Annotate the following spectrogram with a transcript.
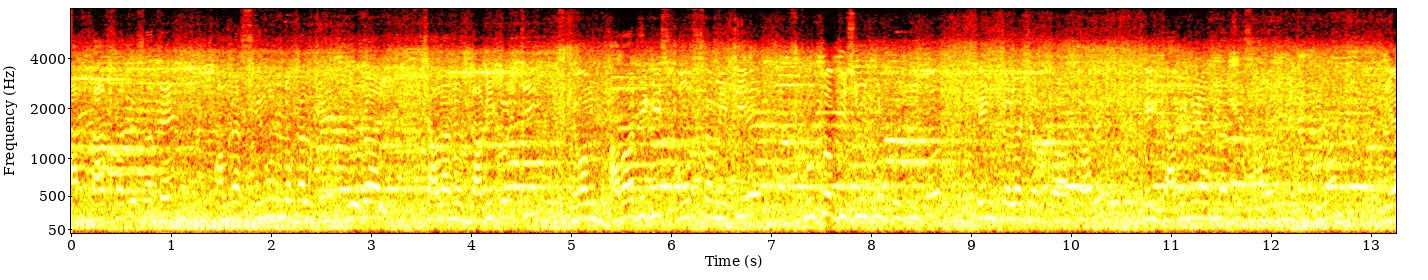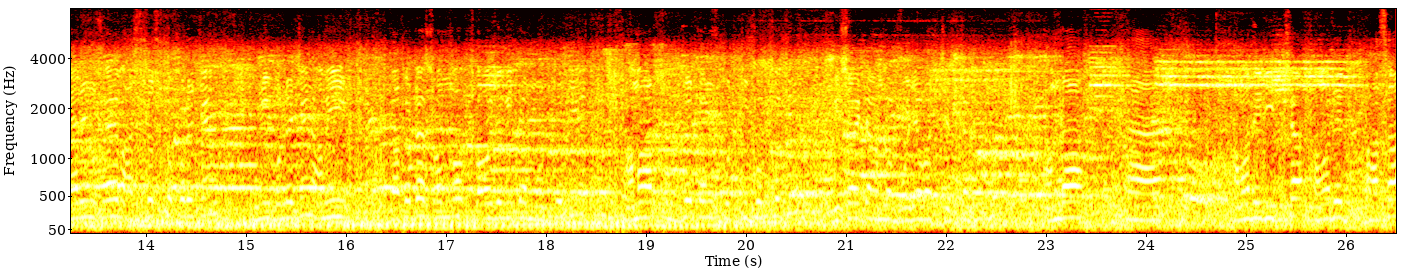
আর তার সাথে সাথে আমরা সিঙ্গুর লোকালকে পুনরায় চালানোর দাবি করছি এবং ভাবাদিঘির সমস্যা মিটিয়ে দ্রুত বিষ্ণুপুর পর্যন্ত ট্রেন চলাচল করাতে হবে। এই দাবি নিয়ে আমরা যে স্মারকলিপি দিলাম। ডিআরএম সাহেব আশ্বস্ত করেছেন। উনি বলেছেন, আমি যতটা সম্ভব সহযোগিতার মধ্য দিয়ে আমার ঊর্ধ্বতন কর্তৃপক্ষকে বিষয়টা আমরা বোঝাবার চেষ্টা করব। আমরা আমাদের ইচ্ছা, আমাদের আশা,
